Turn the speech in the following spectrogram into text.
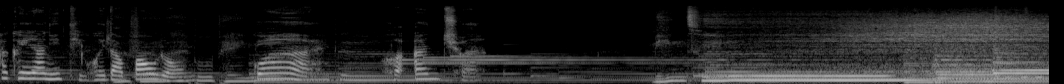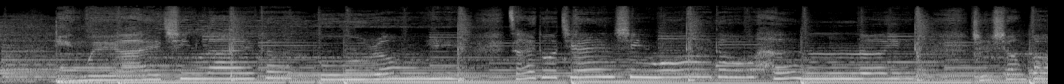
它可以让你体会到包容、关爱和安全。名字，因为爱情来的不容易，再多艰辛我都很。想抱着你，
